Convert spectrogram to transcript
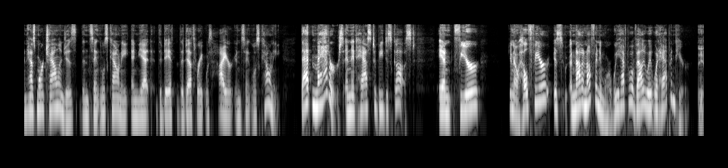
and has more challenges than St. Louis County, and yet the death the death rate was higher in St. Louis County. That matters, and it has to be discussed. And fear, you know, health fear is not enough anymore. We have to evaluate what happened here. Yeah,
